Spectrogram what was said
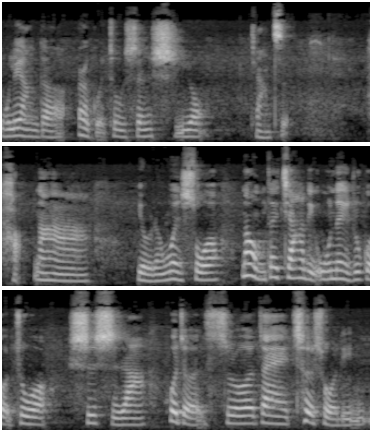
无量的二鬼众生使用，这样子。好，那。有人问说：“那我们在家里屋内如果做施食啊，或者说在厕所里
